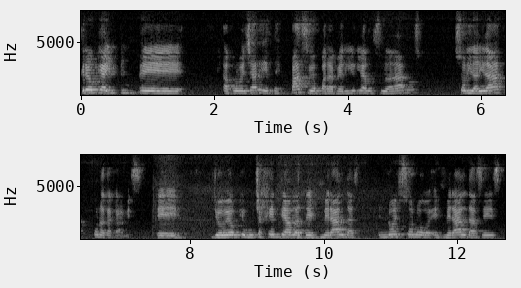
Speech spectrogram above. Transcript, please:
creo que hay que eh, aprovechar este espacio para pedirle a los ciudadanos solidaridad con Atacames. Eh, yo veo que mucha gente habla de Esmeraldas, no es solo Esmeraldas, es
